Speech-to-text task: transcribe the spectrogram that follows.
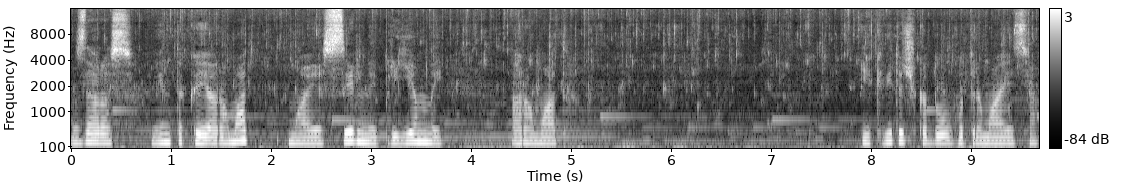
Зараз він такий аромат має сильний, приємний аромат. І квіточка довго тримається.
